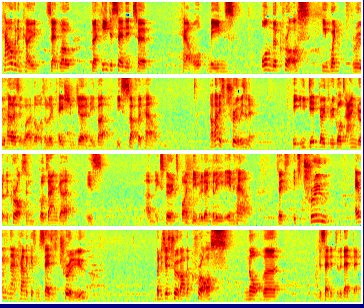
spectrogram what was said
Calvin and Co. said, well, that he descended to hell means on the cross he went through hell, as it were, not as a location journey, but he suffered hell. Now that is true, isn't it? He, he did go through God's anger at the cross, and God's anger is um, experienced by people who don't believe in hell. So it's, it's true, everything that catechism says is true, but it's just true about the cross, not the descended to the dead bit.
